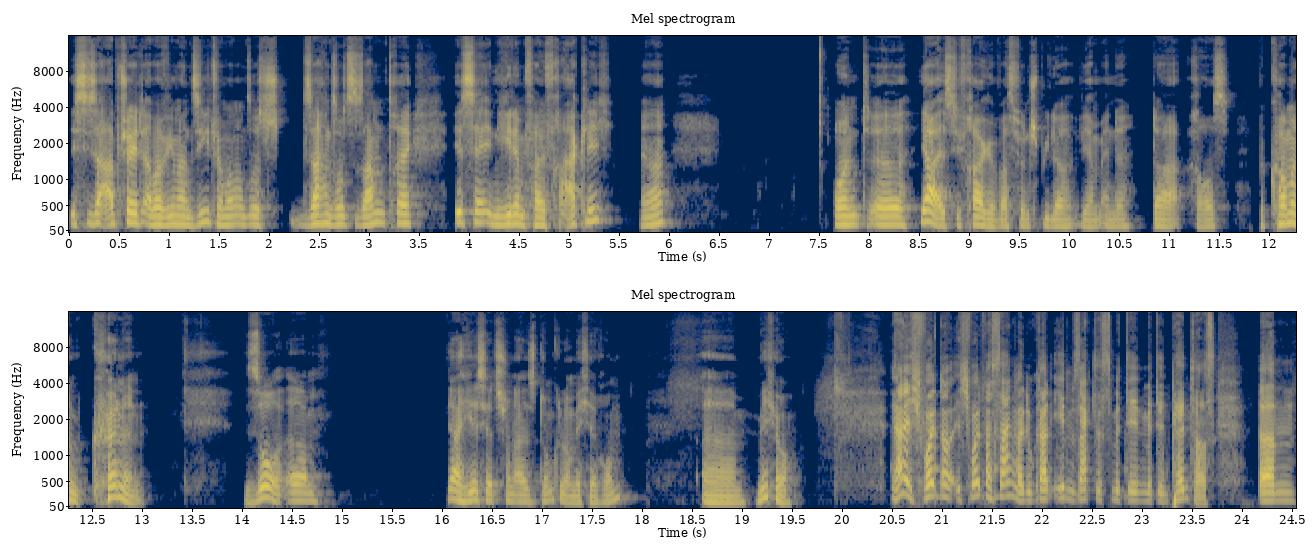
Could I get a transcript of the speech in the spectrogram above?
ist dieser Uptrade, aber wie man sieht, wenn man unsere Sachen so zusammenträgt, ist er in jedem Fall fraglich. Ja. Und äh, ja, ist die Frage, was für ein Spieler wir am Ende daraus bekommen können. So, ähm, ja, hier ist jetzt schon alles dunkel um mich herum. Ähm, Micho, ja, ich wollte wollte was sagen, weil du gerade eben sagtest mit den, mit den Panthers. Ähm,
